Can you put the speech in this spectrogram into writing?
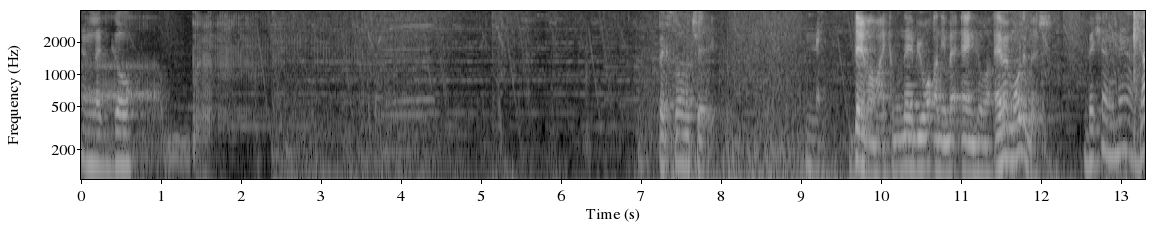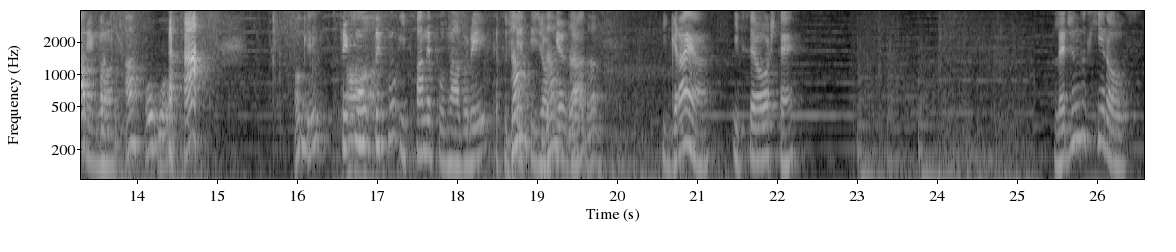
and let's go. Персона 4. Не. Дева майка му, не е било аниме Енгъла. Еме, моли беше. Беше аниме. Fucking... А, о, о. Окей. Тъкмо, тъкмо и това не позна дори като Да, шести жокер. да, да, да. Играя и все още Legend of Heroes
